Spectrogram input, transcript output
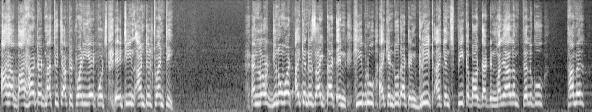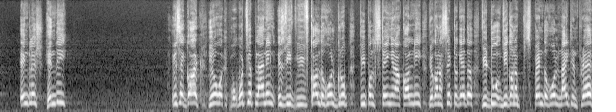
I have by hearted Matthew chapter 28, verse 18 until 20. And Lord, you know what? I can recite that in Hebrew, I can do that in Greek, I can speak about that in Malayalam, Telugu, Tamil, English, Hindi. You say, God, you know what, what we're planning is we've, we've called the whole group, people staying in our colony. We're going to sit together. We do, we're going to spend the whole night in prayer.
